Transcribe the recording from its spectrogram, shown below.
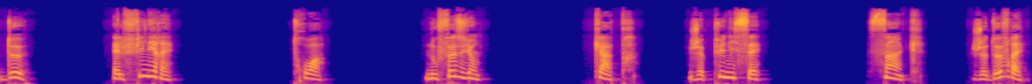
2. Elle finirait. 3. Nous faisions. 4. Je punissais. 5. Je devrais.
